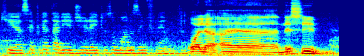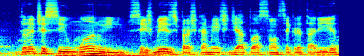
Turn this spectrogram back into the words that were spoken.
que a Secretaria de Direitos Humanos enfrenta. Olha, é, nesse, durante esse um ano e seis meses praticamente de atuação da secretaria,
